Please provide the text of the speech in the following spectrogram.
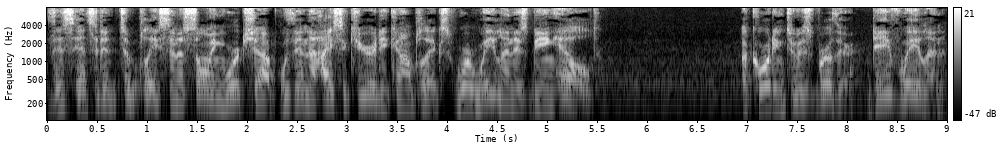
This incident took place in a sewing workshop within the high security complex where Whelan is being held. According to his brother, Dave Whelan,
